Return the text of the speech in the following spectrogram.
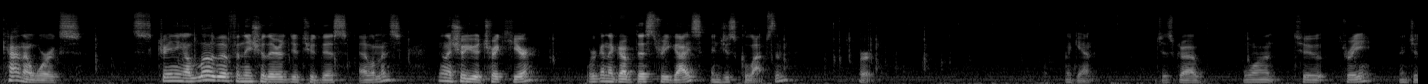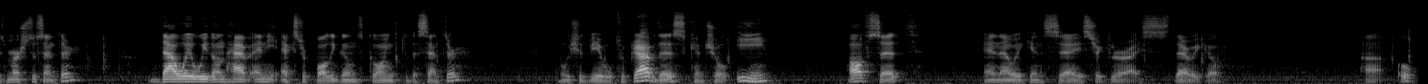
It kind of works. It's creating a little bit of an issue there due to this elements. I'm gonna show you a trick here. We're gonna grab these three guys and just collapse them or again, just grab one, two, three, and just merge to center. That way we don't have any extra polygons going to the center. And we should be able to grab this, Control E, offset, and now we can say circularize. There we go. Uh, oh.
